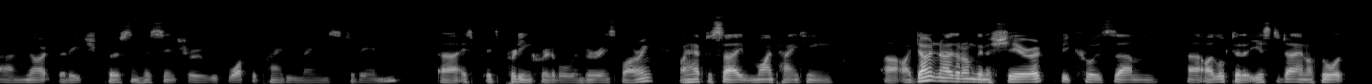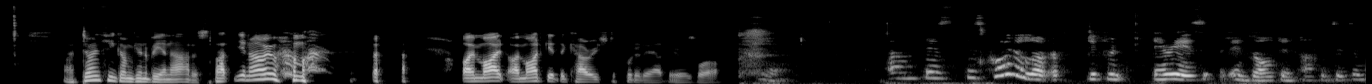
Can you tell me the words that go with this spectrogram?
uh, note that each person has sent through with what the painting means to them. Uh, it's, it's pretty incredible and very inspiring. I have to say, my painting, I don't know that I'm going to share it because um, I looked at it yesterday and I thought, I don't think I'm going to be an artist, but you know. I might I might get the courage to put it out there as well. Yeah. Um, there's there's quite a lot of different areas involved in Parkinson's, and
